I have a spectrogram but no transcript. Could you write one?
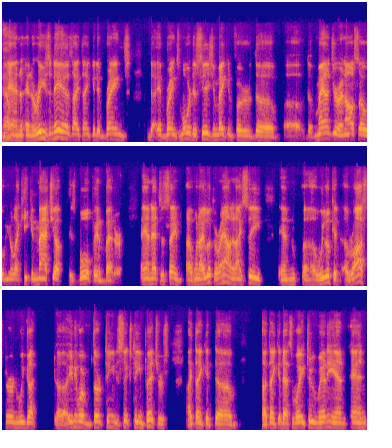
yeah. and and the reason is I think that it brings it brings more decision making for the uh, the manager, and also you know like he can match up his bullpen better. And at the same, uh, when I look around and I see, and uh, we look at a roster, and we got uh, anywhere from 13 to 16 pitchers. I think it. I think that's way too many, and and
